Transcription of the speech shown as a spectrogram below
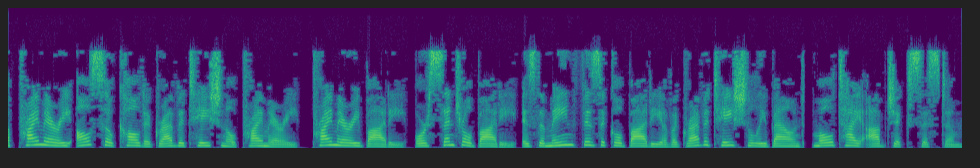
A primary also called a gravitational primary, primary body, or central body is the main physical body of a gravitationally bound, multi-object system.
